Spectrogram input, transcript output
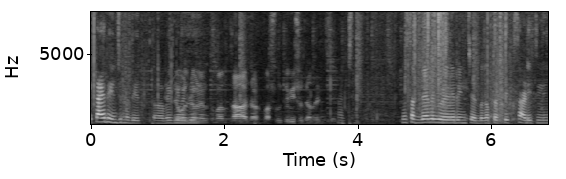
हे काय रेंजमध्ये आहेत अं, वेगळे वेगळे जवळजवळ तुम्हाला दहा हजारपासून ते वीस हजार रेंज अच्छा. हे सगळ्या वेगवेगळ्या रेंजचे आहेत बघा प्रत्येक साडीतली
